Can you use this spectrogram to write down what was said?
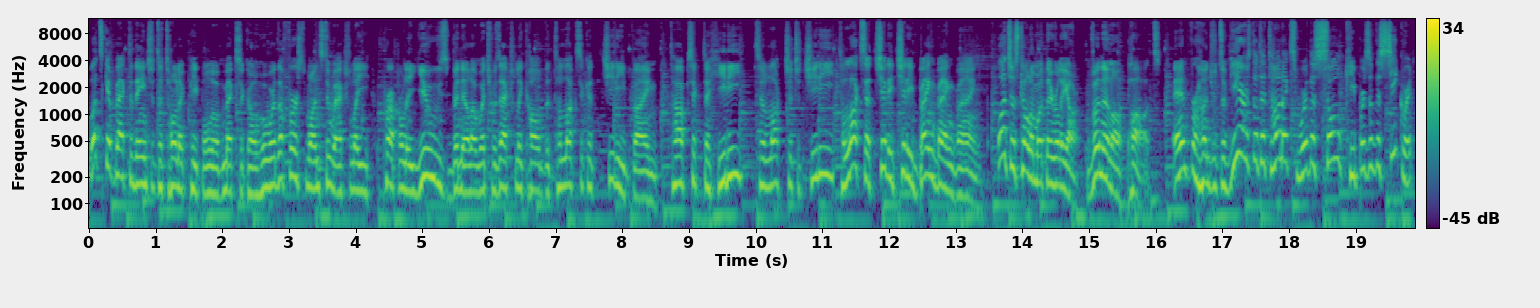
Let's get back to the ancient Totonac people of Mexico, who were the first ones to actually properly use vanilla, which was actually called the Taloxacachiti vine. Toxic Tahiti? Taloxacachiti? Taloxachiti chitty bang bang vine. Let's just call them what they really are vanilla pods. And for hundreds of years, the Totonacs were the sole keepers of the secret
